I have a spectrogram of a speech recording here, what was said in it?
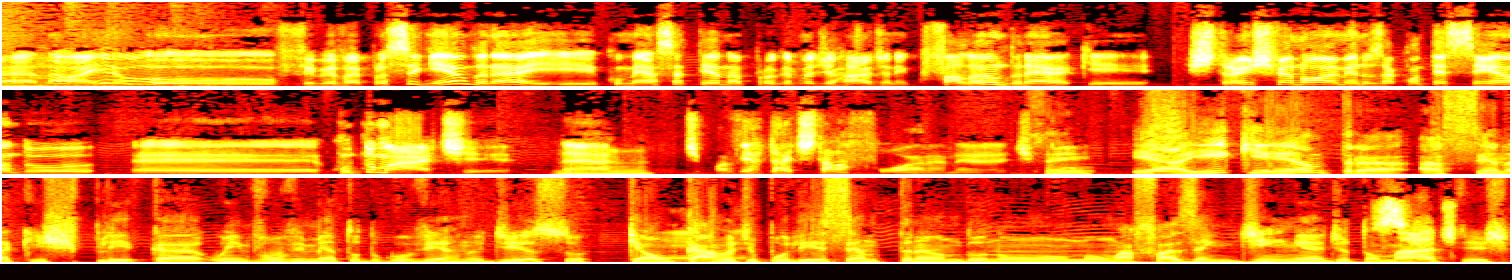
É, não, aí o filme vai prosseguindo, né? E começa a ter no programa de rádio, né? Falando, né? Que estranhos fenômenos acontecendo é, com tomate, né? Uhum. Tipo, a verdade está lá fora, né? Tipo, Sim. E é aí que entra a cena que explica o envolvimento do governo disso, que é um É. carro de polícia entrando num- numa fazendinha de tomates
